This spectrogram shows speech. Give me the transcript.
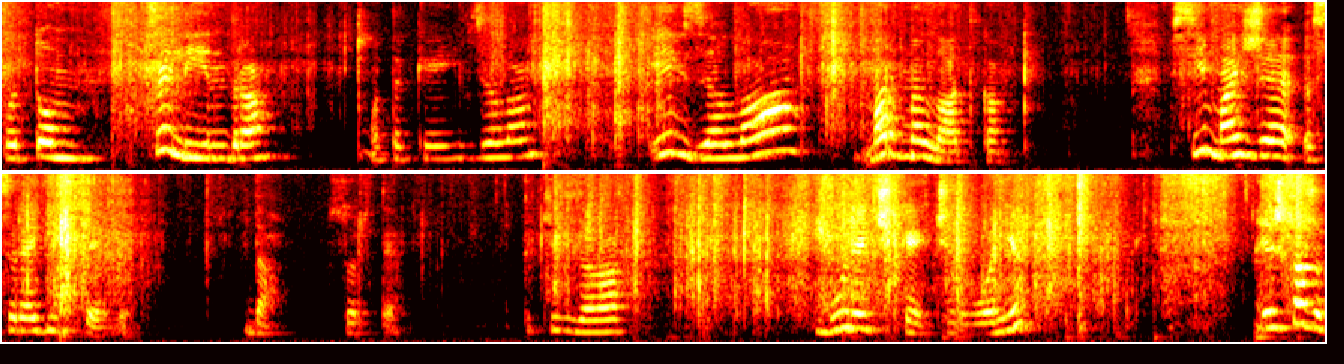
Потім циліндра, отакий взяла. І взяла мармеладка. Всі майже середні стиглі. Да, сорти. Такі взяла бурячки червоні. Я ж кажу,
